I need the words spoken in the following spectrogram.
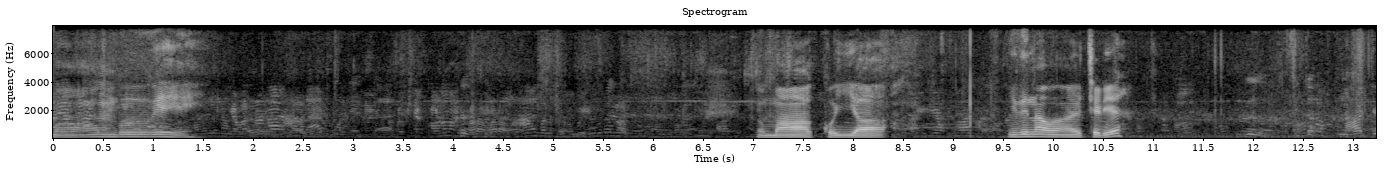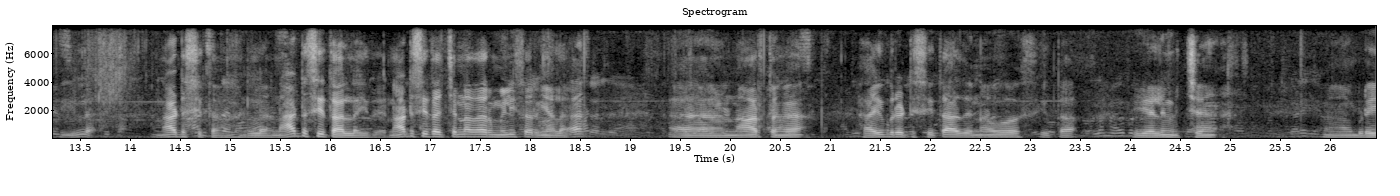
மாம்புவே. மா கொய்யா. இது என்ன செடியே? இல்லை நாட்டு சீத்தா. இல்லை நாட்டு சீத்தா இல்லை இது. நாட்டு சீத்தா சின்னதாக இருக்கும் மெலிசாக இருக்குங்கல நார்த்தங்க. ஹைப்ரிட் சீத்தா அது என்னவோ சீத்தா. எலுமிச்சை. அப்படி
